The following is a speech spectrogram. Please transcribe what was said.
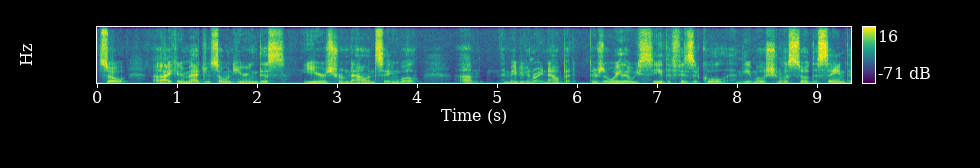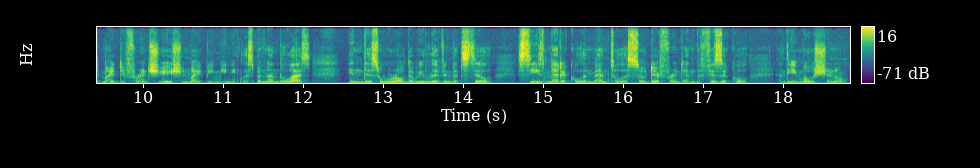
So uh, I can imagine someone hearing this years from now and saying, well, um, and maybe even right now, but there's a way that we see the physical and the emotional is so the same that my differentiation might be meaningless. But nonetheless, in this world that we live in that still sees medical and mental as so different and the physical and the emotional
